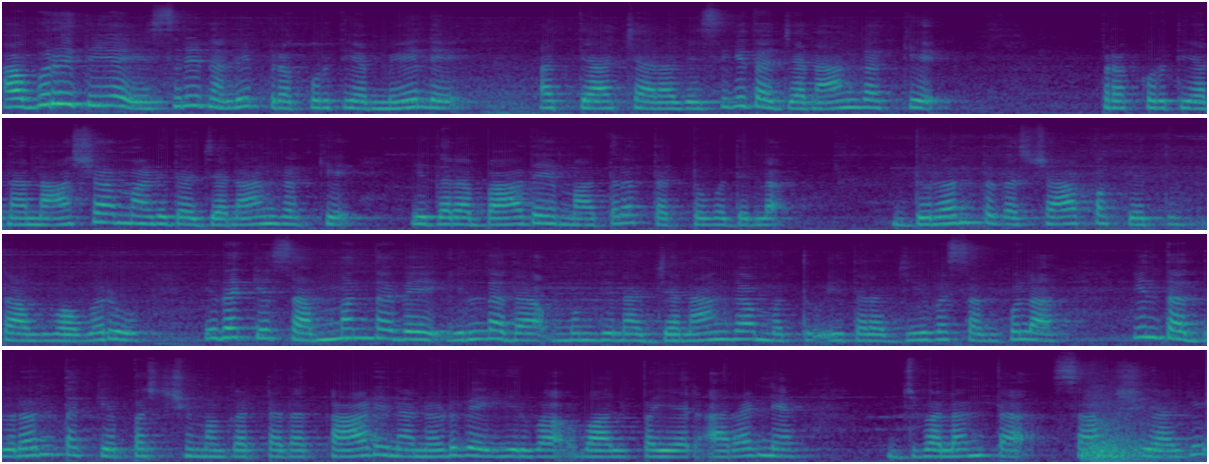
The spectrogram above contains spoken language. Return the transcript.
ಅಭಿವೃದ್ಧಿಯ ಹೆಸರಿನಲ್ಲಿ ಪ್ರಕೃತಿಯ ಮೇಲೆ ಅತ್ಯಾಚಾರವೆಸಗಿದ ಜನಾಂಗಕ್ಕೆ, ಪ್ರಕೃತಿಯನ್ನು ನಾಶ ಮಾಡಿದ ಜನಾಂಗಕ್ಕೆ ಇದರ ಬಾಧೆ ಮಾತ್ರ ತಟ್ಟುವುದಿಲ್ಲ. ದುರಂತದ ಶಾಪಕ್ಕೆ ತುತ್ತಾಗುವವರು ಇದಕ್ಕೆ ಸಂಬಂಧವೇ ಇಲ್ಲದ ಮುಂದಿನ ಜನಾಂಗ ಮತ್ತು ಇತರ ಜೀವಸಂಕುಲ. ಇಂಥ ದುರಂತಕ್ಕೆ ಪಶ್ಚಿಮ ಘಟ್ಟದ ಕಾಡಿನ ನಡುವೆ ಇರುವ ವಾಲ್ಪಯರ್ ಅರಣ್ಯ ಜ್ವಲಂತ ಸಾಕ್ಷಿಯಾಗಿ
